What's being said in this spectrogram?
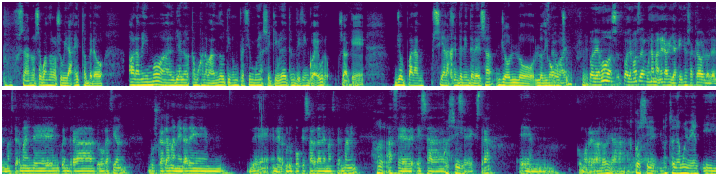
o sea, no sé cuándo lo subirás esto, pero ahora mismo, al día que lo estamos grabando, tiene un precio muy asequible de 35 euros. O sea que yo, para si a la gente le interesa, yo lo, lo digo Está mucho. sí. Podemos, podemos de alguna manera, ya que yo he sacado lo del mastermind de Encuentra tu vocación, buscar la manera de, de, en el grupo que salga de mastermind, hacer esa, Pues sí. ese extra em, como regalo. Ya Pues sí, estaría muy bien. Y,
